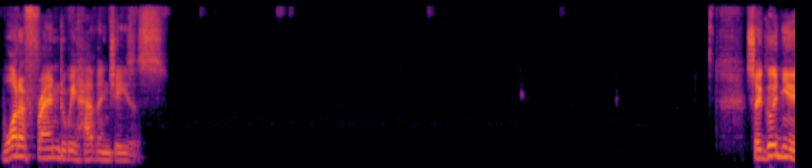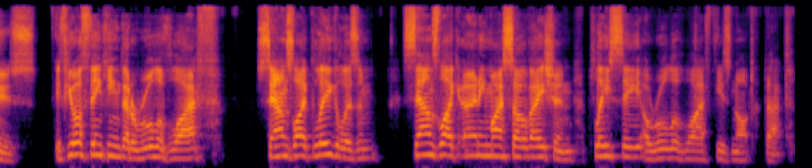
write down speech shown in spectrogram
What a friend we have in Jesus. So, good news. If you're thinking that a rule of life sounds like legalism, sounds like earning my salvation, please see a rule of life is not that.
